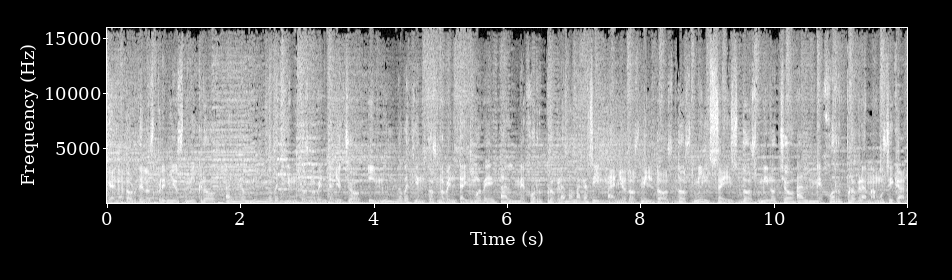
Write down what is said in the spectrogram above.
ganador de los premios Micro año 1998 y 1999 al mejor programa magazine, año 2002, 2006, 2008 al mejor programa musical,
